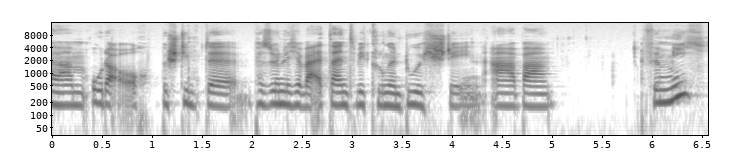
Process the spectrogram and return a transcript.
ähm, oder auch bestimmte persönliche Weiterentwicklungen durchstehen. Aber für mich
